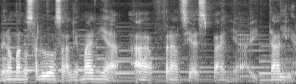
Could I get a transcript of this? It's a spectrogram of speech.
Pero mando saludos a Alemania, a Francia, España, Italia,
